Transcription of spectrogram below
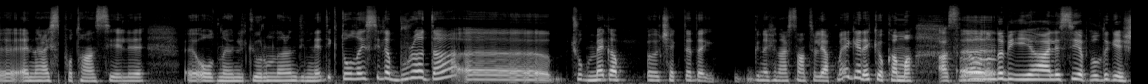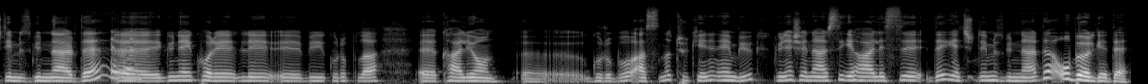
enerjisi potansiyeli e, olduğuna yönelik yorumlarını dinledik. Dolayısıyla burada e, çok mega ölçekte de güneş enerji santrali yapmaya gerek yok ama. Aslında e, onun da bir ihalesi yapıldı geçtiğimiz günlerde. Evet. E, Güney Koreli e, bir grupla e, Kalyon e, grubu aslında Türkiye'nin en büyük güneş enerjisi ihalesi de geçtiğimiz günlerde o bölgede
